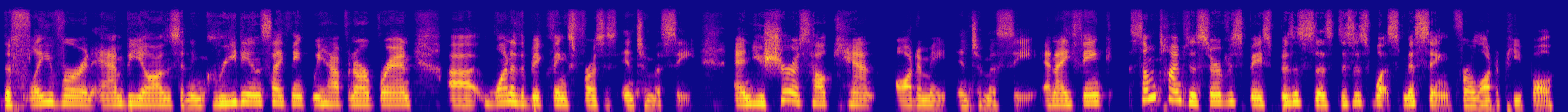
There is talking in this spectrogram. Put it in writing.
the flavor and ambience and ingredients i think we have in our brand uh, one of the big things for us is intimacy. And you sure as hell can't automate intimacy. And i think sometimes in service-based businesses this is what's missing for a lot of people.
